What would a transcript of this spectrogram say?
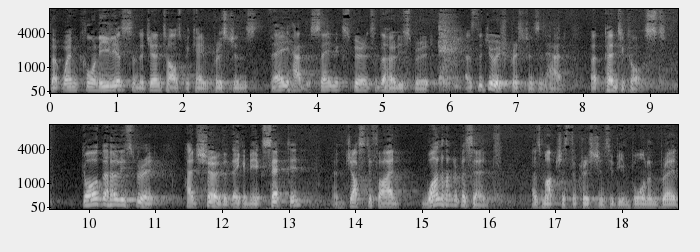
that when Cornelius and the Gentiles became Christians, they had the same experience of the Holy Spirit as the Jewish Christians had had at Pentecost. God, the Holy Spirit, had showed that they could be accepted and justified 100% as much as the Christians who'd been born and bred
